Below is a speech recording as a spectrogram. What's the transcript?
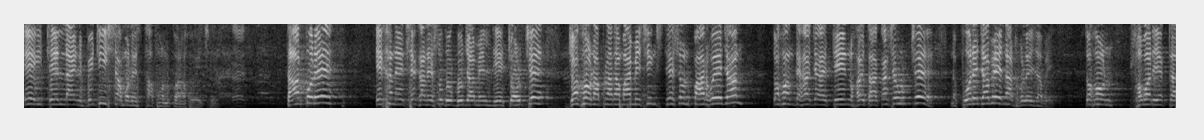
এই ট্রেন লাইন ব্রিটিশ আমলে স্থাপন করা হয়েছে। তারপরে এখানে, সেখানে শুধু গোজামিল দিয়ে চলছে। যখন আপনারা ময়মনসিং স্টেশন পার হয়ে যান, তখন দেখা যায় ট্রেন হয়তো আকাশে উঠছে, না পড়ে যাবে, না ঢলে যাবে। তখন সবারই একটা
